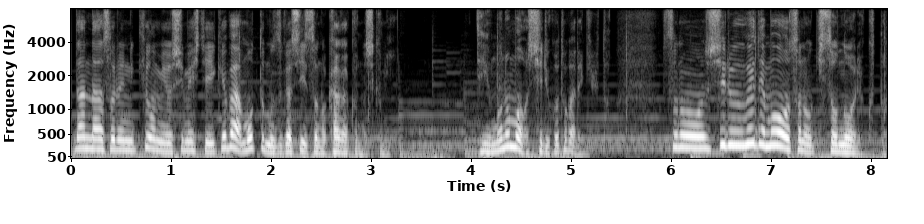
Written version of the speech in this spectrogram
だんだんそれに興味を示していけばもっと難しいその科学の仕組みっていうものも知ることができると。その知る上でもその基礎能力と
